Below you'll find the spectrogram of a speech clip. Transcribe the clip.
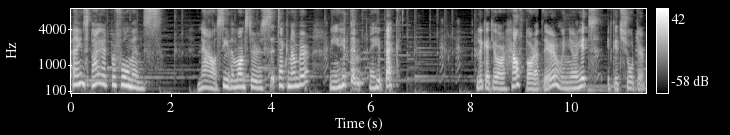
An inspired performance. Now, see the monster's attack number? When you hit them, they hit back. Look at your health bar up there. When you're hit, it gets shorter.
